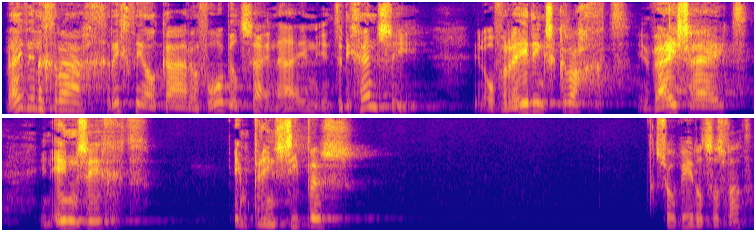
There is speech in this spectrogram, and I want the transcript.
Wij willen graag richting elkaar een voorbeeld zijn hè? in intelligentie, in overredingskracht, in wijsheid, in inzicht, in principes. Zo werelds als wat?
